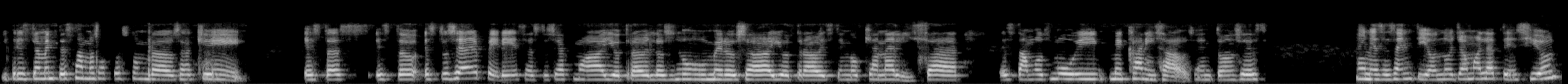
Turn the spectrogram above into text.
y tristemente estamos acostumbrados a que estas, esto, esto sea de pereza, esto sea como, ay, otra vez los números, ay, otra vez tengo que analizar, estamos muy mecanizados, entonces en ese sentido no llama la atención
